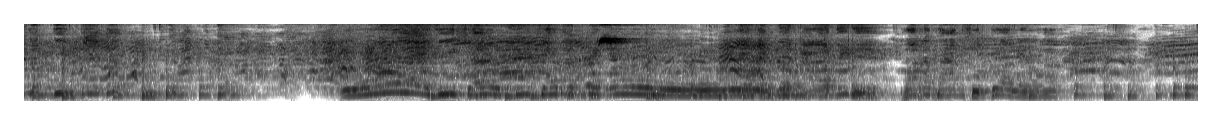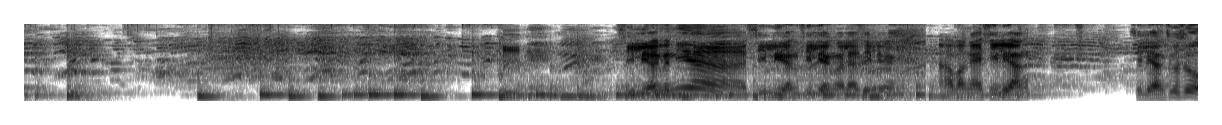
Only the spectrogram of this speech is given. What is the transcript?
ม สุดยอดเลยนะครับสีเหลืองนะเนี่ย สีเหลืองสีเหลืองมาแล้วสีเหลืองเอาว่าไงสีเหลือง สีเหลืองสู้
